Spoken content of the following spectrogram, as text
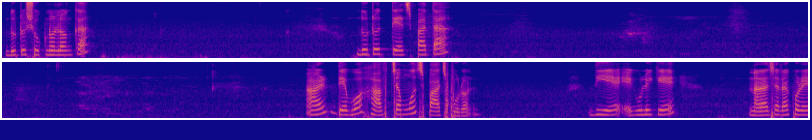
দুটো শুকনো লঙ্কা, দুটো তেজপাতা আর দেব হাফ চামচ পাঁচ ফোড়ন। দিয়ে এগুলিকে নাড়াচাড়া করে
